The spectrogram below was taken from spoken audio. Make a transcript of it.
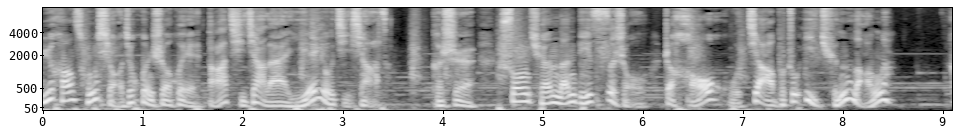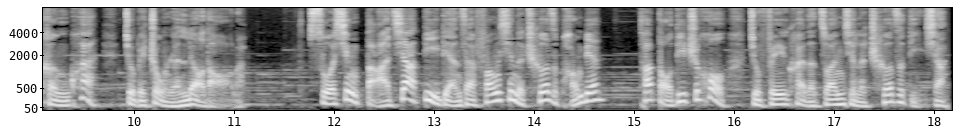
余杭从小就混社会，打起架来也有几下子。可是双拳难敌四手，这好虎架不住一群狼啊！很快就被众人撂倒了。所幸打架地点在方心的车子旁边，他倒地之后就飞快地钻进了车子底下，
